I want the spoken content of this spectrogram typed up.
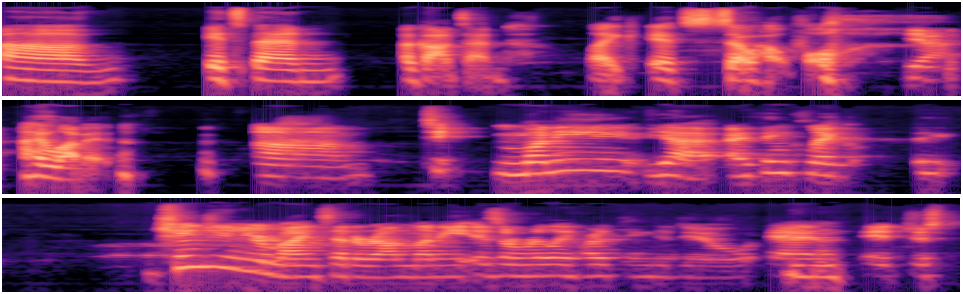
Um, it's been a godsend. Like it's so helpful. yeah. I love it. um t- money yeah i think like changing your mindset around money is a really hard thing to do. And mm-hmm. it just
